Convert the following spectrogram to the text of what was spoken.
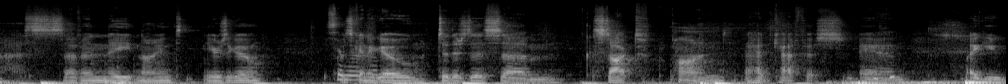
uh, seven, eight, nine years ago. I was gonna go to there's this um, stocked pond that had catfish and. Like you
